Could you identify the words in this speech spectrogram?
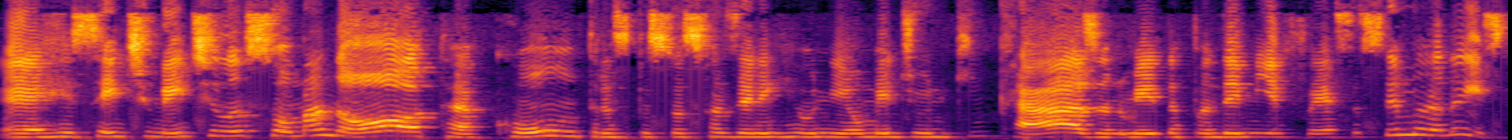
é, recentemente lançou uma nota contra as pessoas fazerem reunião mediúnica em casa no meio da pandemia. Foi essa semana isso.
